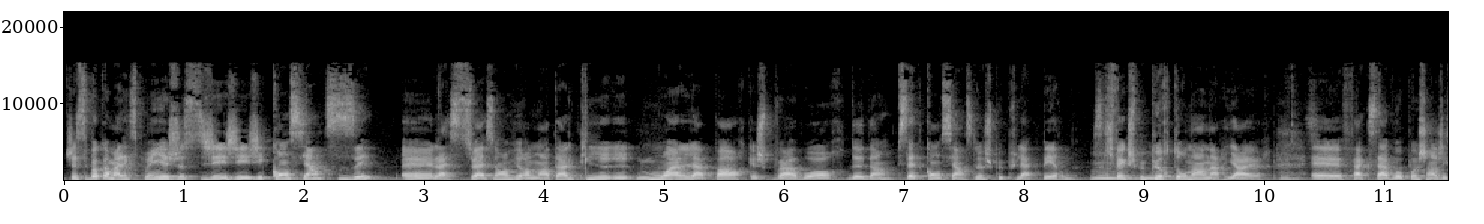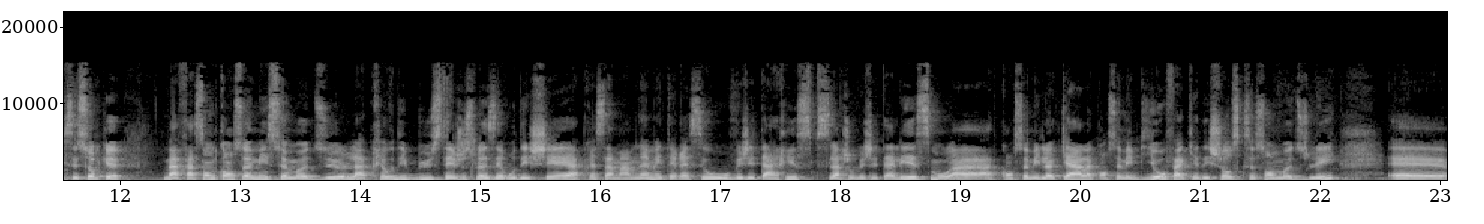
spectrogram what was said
je sais pas comment l'exprimer, juste j'ai- conscientisé euh, la situation environnementale, puis moi, la part que je pouvais avoir dedans, puis cette conscience-là, je peux plus la perdre. Ce qui fait que je peux plus retourner en arrière. Euh, fait que ça va pas changer. C'est sûr que ma façon de consommer ce module, après, au début, c'était juste le zéro déchet. Après, ça m'a amené à m'intéresser au végétarisme, slash au végétalisme, à, consommer local, à consommer bio. Fait qu'il y a des choses qui se sont modulées. Euh,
